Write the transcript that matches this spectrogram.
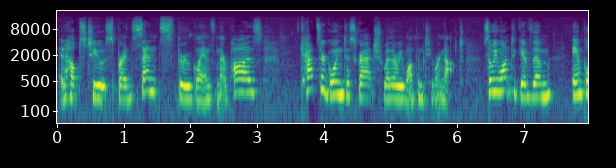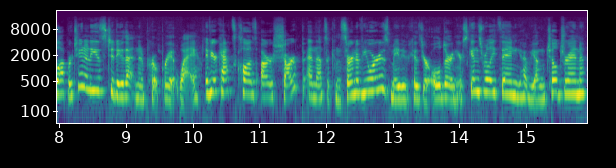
It helps to spread scents through glands in their paws. Cats are going to scratch whether we want them to or not. So we want to give them ample opportunities to do that in an appropriate way. If your cat's claws are sharp and that's a concern of yours, maybe because you're older and your skin's really thin, you have young children,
